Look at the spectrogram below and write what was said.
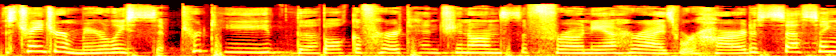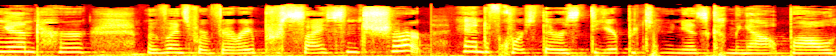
The stranger merely sipped her tea, the bulk of her attention on Sophronia. Her eyes were hard, assessing, and her movements were very precise and sharp. And of course there was dear Petunia's coming out ball.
